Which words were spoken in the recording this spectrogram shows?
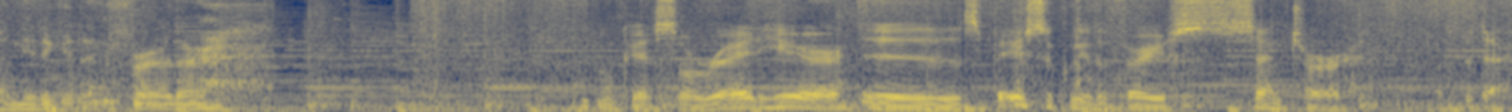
I need to get in further. Okay, so right here is basically the very center of the deck.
